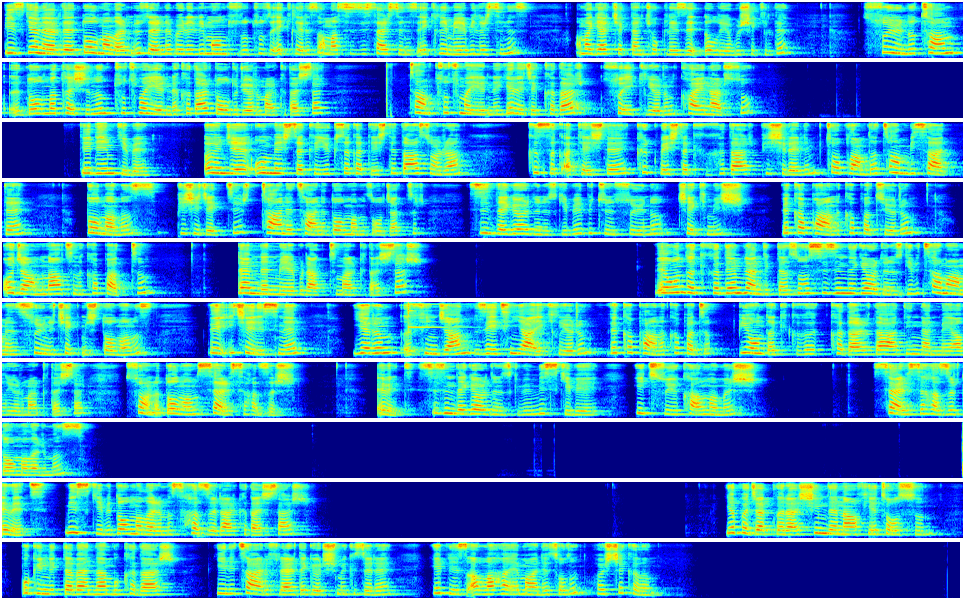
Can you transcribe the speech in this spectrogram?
Biz genelde dolmaların üzerine böyle limon tuzu, tuz ekleriz ama siz isterseniz eklemeyebilirsiniz. Ama gerçekten çok lezzetli oluyor bu şekilde. Suyunu tam e, dolma taşının tutma yerine kadar dolduruyorum arkadaşlar tam tutma yerine gelecek kadar su ekliyorum. Kaynar su. Dediğim gibi önce 15 dakika yüksek ateşte daha sonra kısık ateşte 45 dakika kadar pişirelim. Toplamda tam bir saatte dolmamız pişecektir. Tane tane dolmamız olacaktır. Sizin de gördüğünüz gibi bütün suyunu çekmiş ve kapağını kapatıyorum. Ocağımın altını kapattım. Demlenmeye bıraktım arkadaşlar. Ve 10 dakika demlendikten sonra sizin de gördüğünüz gibi tamamen suyunu çekmiş dolmamız. Ve içerisine yarım fincan zeytinyağı ekliyorum. Ve kapağını kapatıp bir 10 dakika kadar daha dinlenmeye alıyorum arkadaşlar. Sonra dolmamız servisi hazır. Evet sizin de gördüğünüz gibi mis gibi hiç suyu kalmamış. Servisi hazır dolmalarımız. Evet, mis gibi dolmalarımız hazır arkadaşlar. Yapacaklara şimdiden afiyet olsun. Bugünlük de benden bu kadar. Yeni tariflerde görüşmek üzere. Hepiniz Allah'a emanet olun. Hoşçakalın.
